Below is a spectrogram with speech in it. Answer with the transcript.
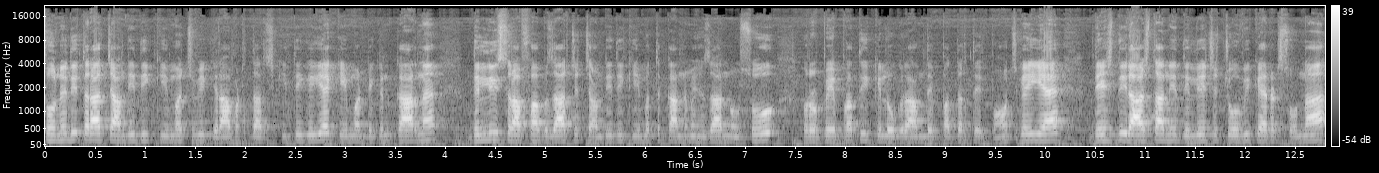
ਸੋਨੇ ਦੀ ਤਰ੍ਹਾਂ ਚਾਂਦੀ ਦੀ ਕੀਮਤ 'ਚ ਵੀ ਗਿਰਾਵਟ ਦਰਜ ਕੀਤੀ ਗਈ ਹੈ। ਕੀਮਤ ਡਿੱਗਣ ਕਾਰਨ ਦਿੱਲੀ ਸਰਾਫਾ ਬਾਜ਼ਾਰ 'ਚ ਚਾਂਦੀ ਦੀ ਕੀਮਤ 91900 ਰੁਪਏ ਪ੍ਰਤੀ ਕਿਲੋਗ੍ਰਾਮ ਦੇ ਪੱਧਰ ਤੇ ਪਹੁੰਚ ਗਈ ਹੈ। ਦੇਸ਼ ਦੀ ਰਾਜਧਾਨੀ ਦਿੱਲੀ 'ਚ 24 ਕੈਰਟ ਸੋਨਾ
